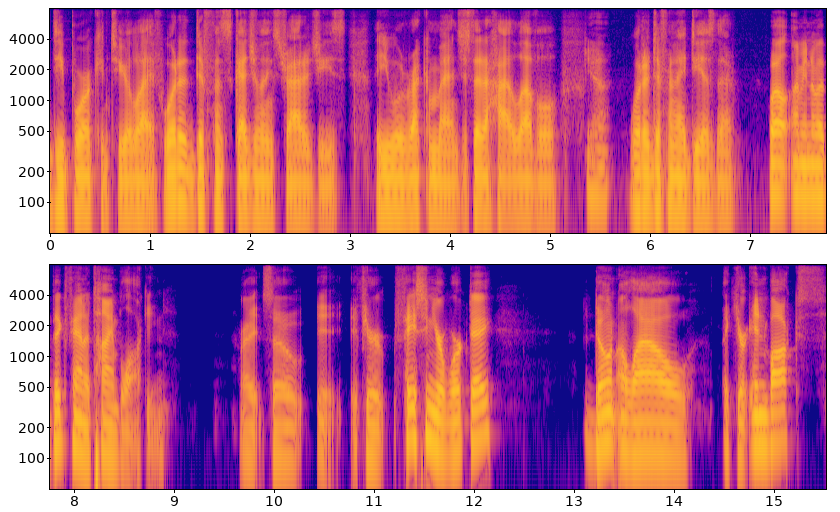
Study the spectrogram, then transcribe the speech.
deep work into your life? What are different scheduling strategies that you would recommend just at a high level? Yeah. What are different ideas there? Well, I mean, I'm a big fan of time blocking, right? So if you're facing your workday, don't allow like your inbox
